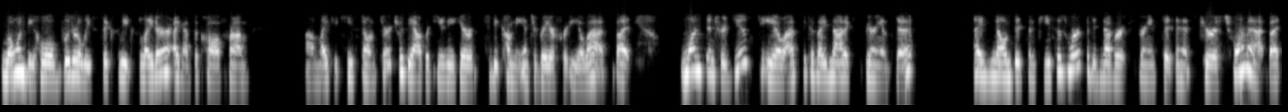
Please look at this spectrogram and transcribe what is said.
lo and behold, literally six weeks later, I got the call from uh, Mike at Keystone Search with the opportunity here to become the integrator for EOS. But once introduced to EOS, because I had not experienced it, I'd known bits and pieces work, but had never experienced it in its purest format. But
